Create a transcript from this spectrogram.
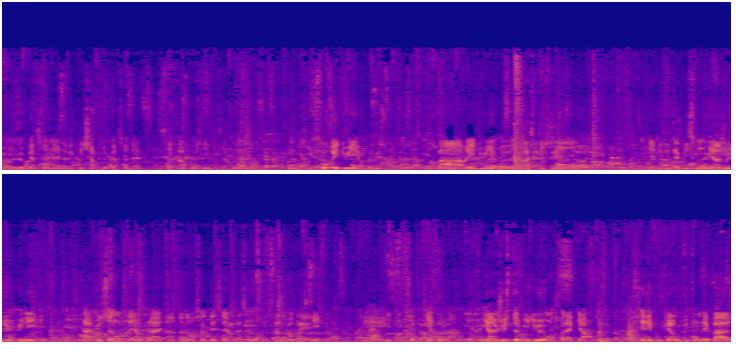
euh, le personnel, avec les charges de personnel. C'est impossible, c'est impossible. Donc il faut réduire, pas réduire euh, drastiquement. euh, il y a des établissements où il y a un menu unique. Tu as une seule entrée, un plat, un, seul dessert. Là, c'est un, c'est peu drastique. Mais il faut sortir. euh, il y a un juste milieu entre la carte, euh, tu sais, les bouquins où tu tournes les pages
